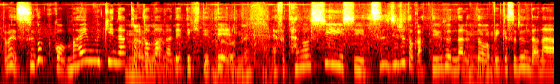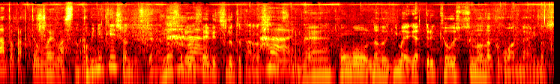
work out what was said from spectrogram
っぱりすごくこう前向きな言葉が出てきてて、ね、やっぱ楽しいし通じるとかっていうふうになると勉強するんだなとかって思います、ね、コミュニケーションですからね。それが成立すると楽しいですよね、はい、今後なんか今やってる教室のなんかご案内あります？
